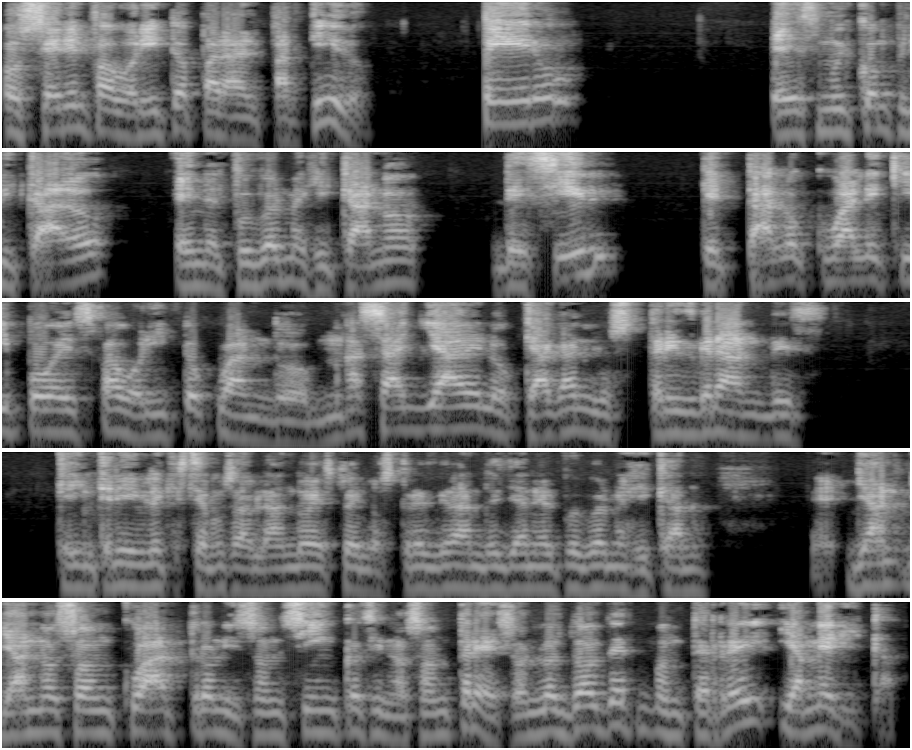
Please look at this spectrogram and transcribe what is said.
o ser el favorito para el partido. Pero es muy complicado en el fútbol mexicano decir que tal o cual equipo es favorito cuando más allá de lo que hagan los tres grandes, qué increíble que estemos hablando de esto de los tres grandes ya en el fútbol mexicano, eh, ya, ya no son cuatro ni son cinco, sino son tres, son los dos de Monterrey y América.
